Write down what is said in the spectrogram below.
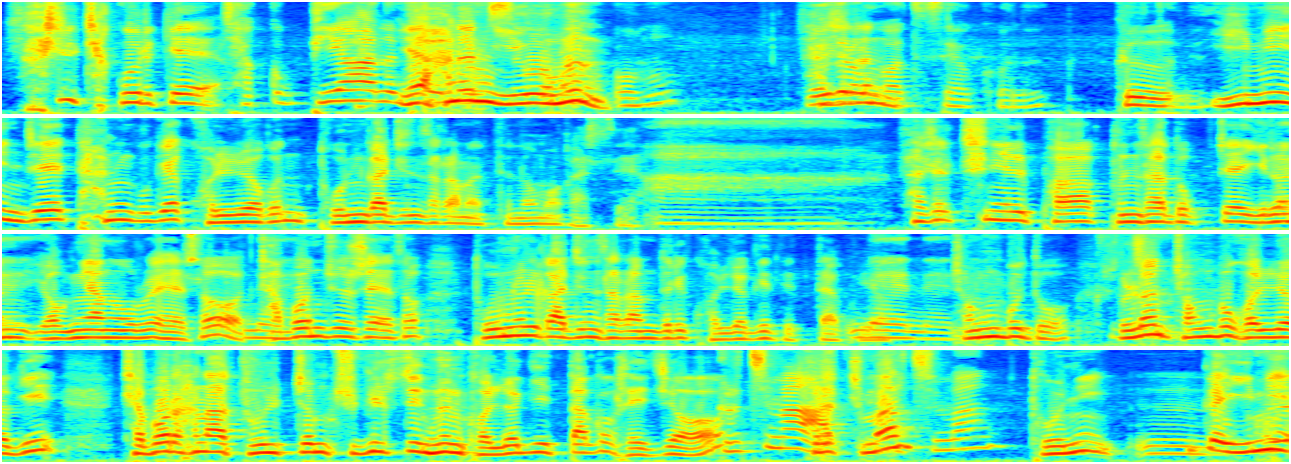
사실 자꾸 이렇게 자꾸 비하하는 예, 하는. 이유는 어허. 왜 사실은 그런 것 같으세요, 그거는? 그 이미 이제 한국의 권력은 돈 가진 사람한테 넘어갔어요. 아. 사실 친일파, 군사 독재 이런 네. 영향으로 해서 네. 자본주의에서 돈을 가진 사람들이 권력이 됐다고요. 네, 네, 네. 정부도 그렇죠. 물론 정부 권력이 재벌 하나 둘 좀 죽일 수 있는 권력이 있다고 그러죠. 그렇지만 어? 그렇지만 그렇지만 돈이 음, 그러니까 이미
